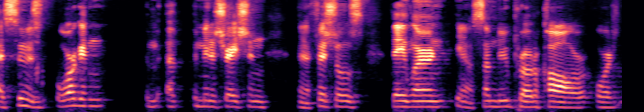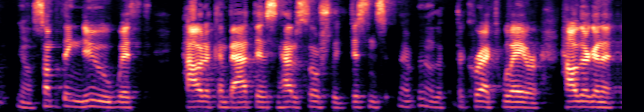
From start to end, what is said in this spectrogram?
as soon as Oregon administration and officials they learn you know some new protocol or, or you know something new with how to combat this and how to socially distance you know, the, the, correct way or how they're going to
